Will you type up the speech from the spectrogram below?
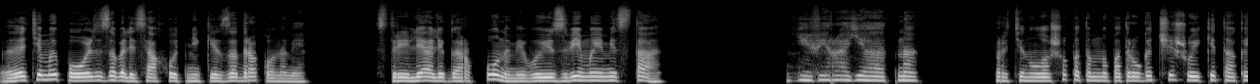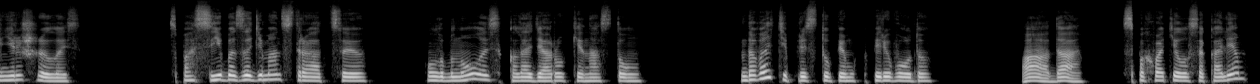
Этим и пользовались охотники за драконами. Стреляли гарпунами в уязвимые места. «Невероятно!» Протянула шепотом, но потрогать чешуйки так и не решилась. «Спасибо за демонстрацию», — улыбнулась, кладя руки на стол. «Давайте приступим к переводу». «А, да», — спохватился Калем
